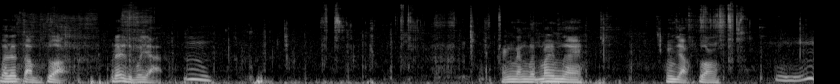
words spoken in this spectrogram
มันจะต่ำตัวได้สิบอยากอืมแข็งแรงรถไม่เมื่อยมันอยากตวงอืม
